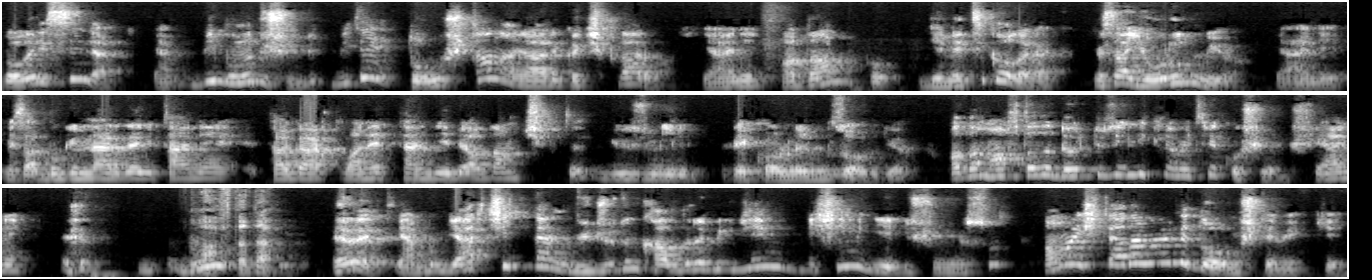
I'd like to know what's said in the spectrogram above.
Dolayısıyla yani bir bunu düşündük. Bir de doğuştan ayarı kaçıklar var. Yani adam genetik olarak mesela yorulmuyor. Yani mesela bugünlerde bir tane Tagart Van Etten diye bir adam çıktı. 100 mil rekorlarını zorluyor. Adam haftada 450 kilometre koşuyormuş. Yani bu haftada. Evet yani bu gerçekten vücudun kaldırabileceğim bir şey mi diye düşünüyorsun. Ama işte adam öyle doğmuş demek ki.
